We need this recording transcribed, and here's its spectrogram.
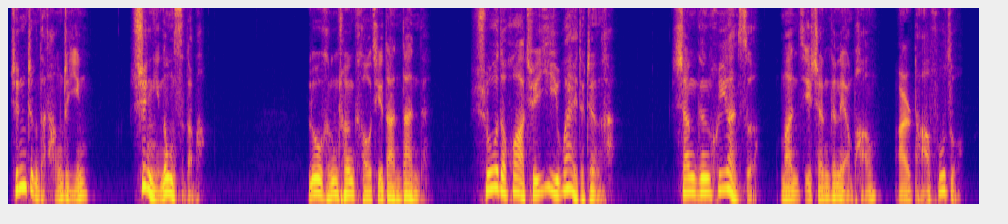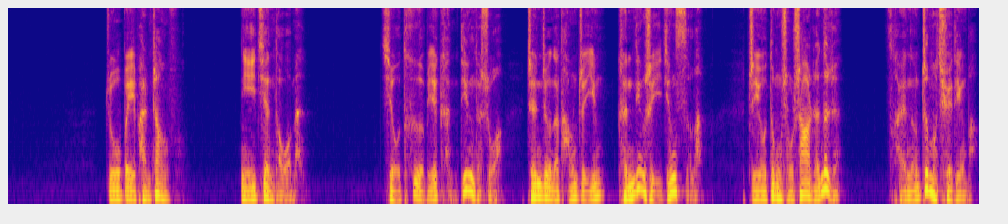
真正的唐志英，是你弄死的吧？陆恒川口气淡淡的，说的话却意外的震撼。山根灰暗色，漫及山根两旁，而达夫座。主背叛丈夫，你一见到我们，就特别肯定的说，真正的唐志英肯定是已经死了，只有动手杀人的人。才能这么确定吧？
